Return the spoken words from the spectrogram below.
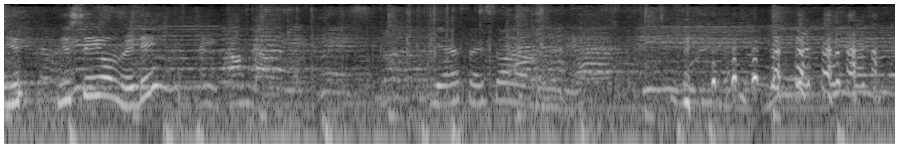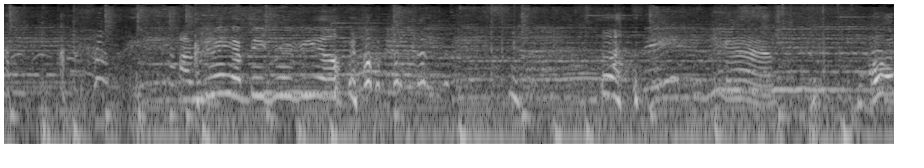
You, you see already? Hey, calm down. Yes, I saw it already. I'm doing a big reveal. yeah. Oh.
